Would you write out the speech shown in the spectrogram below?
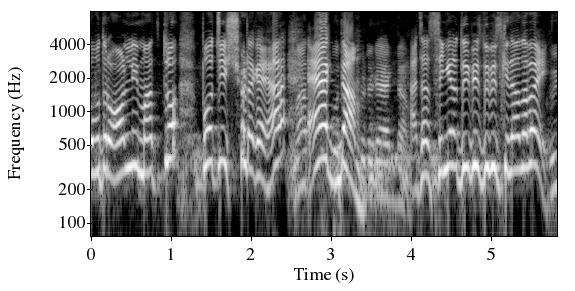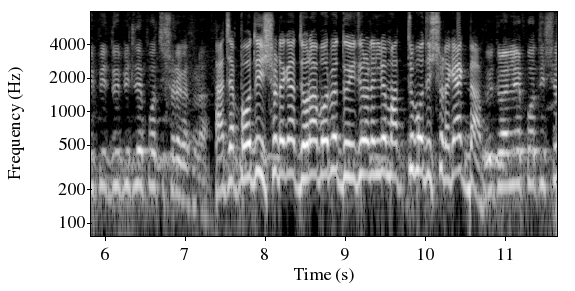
কবুতর অনলি মাত্র পঁচিশশো টাকায় হ্যাঁ? একদম। 2500 টাকা একদম। আচ্ছা সিঙ্গেল দুই পিস দুই পিস কি দেওয়া যাবে? দুই পিস দুই পিস নিলে পঁচিশশো টাকা জোড়া। আচ্ছা পঁচিশশো টাকা জোড়া পড়বে দুই জোড়া নিলে মাত্র পঁচিশশো টাকা একদম। দুই জোড়া নিলে পঁচিশশো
